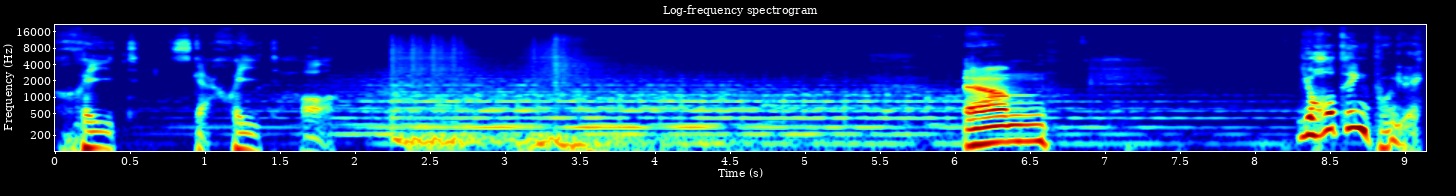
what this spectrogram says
Skit ska skit ha. Ehm, jag har tänkt på en grej.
